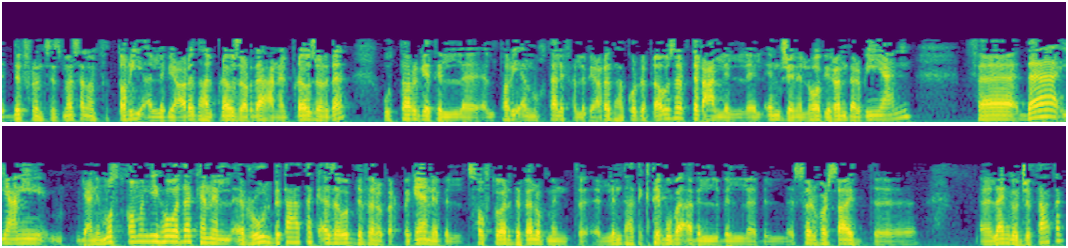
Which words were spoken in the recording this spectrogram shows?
ال differences مثلا في الطريقة اللي بيعرضها ال browser ده عن ال browser ده وال target الطريقة المختلفة اللي بيعرضها كل browser تبعا لل engine اللي هو بي render بيه يعني. فده يعني يعني most commonly هو ده كان ال role بتاعتك as web developer بجانب ال software development اللي انت هتكتبه بقى بال server side language بتاعتك.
